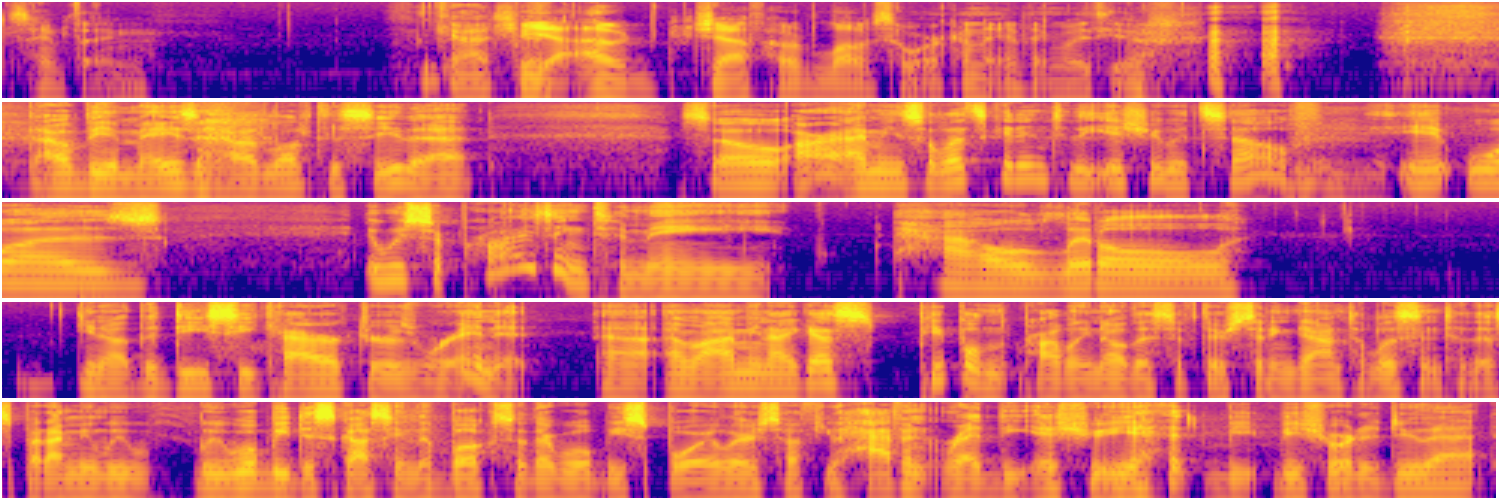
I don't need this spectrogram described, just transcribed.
same thing. Gotcha. But yeah, I would, Geoff. I would love to work on anything with you. That would be amazing. I would love to see that. So, all right. I mean, so let's get into the issue itself. Mm. It was, it was surprising to me how little, you know, the DC characters were in it. Uh, I mean, I guess people probably know this if they're sitting down to listen to this, but I mean, we we will be discussing the book, so there will be spoilers. So if you haven't read the issue yet, be, be sure to do that.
